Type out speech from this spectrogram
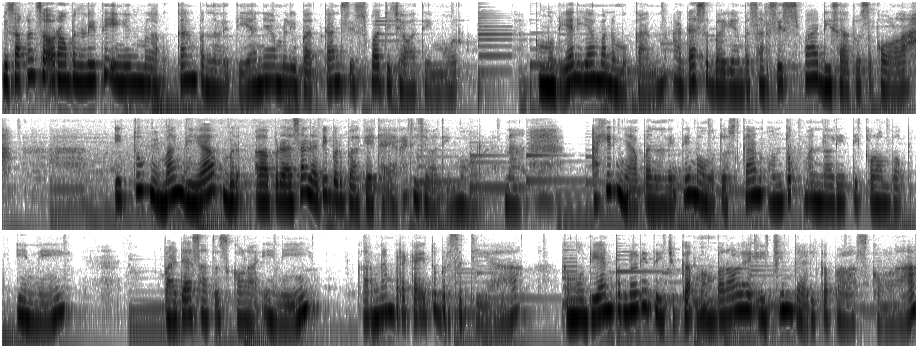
Misalkan seorang peneliti ingin melakukan penelitian yang melibatkan siswa di Jawa Timur. Kemudian ia menemukan ada sebagian besar siswa di satu sekolah itu memang dia ber, uh, berasal dari berbagai daerah di Jawa Timur. Nah, akhirnya peneliti memutuskan untuk meneliti kelompok ini pada satu sekolah ini karena mereka itu bersedia. Kemudian peneliti juga memperoleh izin dari kepala sekolah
